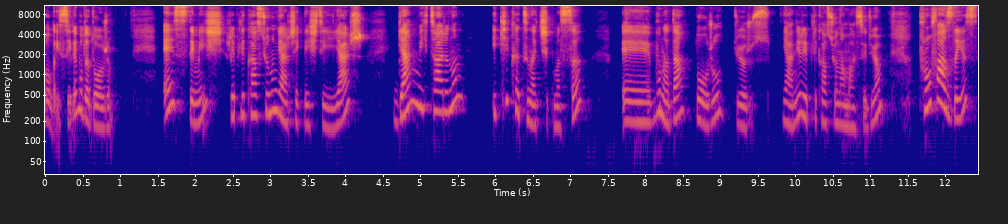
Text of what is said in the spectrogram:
Dolayısıyla bu da doğru. S demiş replikasyonun gerçekleştiği yer gen miktarının iki katına çıkması e, buna da doğru diyoruz. Yani replikasyondan bahsediyor. Profazdayız.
